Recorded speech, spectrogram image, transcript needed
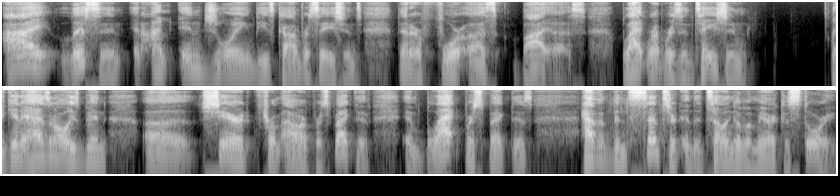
I listen and I'm enjoying these conversations that are for us, by us. Black representation again it hasn't always been uh, shared from our perspective and black perspectives haven't been centered in the telling of america's story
